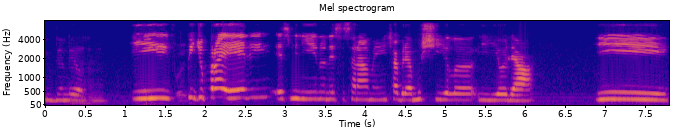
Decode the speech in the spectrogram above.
entendeu? Uhum. E Foi. pediu pra ele, esse menino, necessariamente, abrir a mochila e olhar. E,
